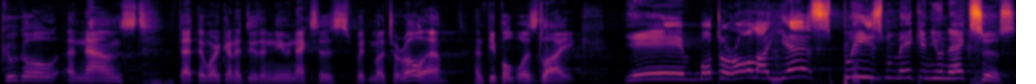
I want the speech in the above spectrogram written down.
Google announced that they were going to do the new Nexus with Motorola, and people was like, Yeah, Motorola, yes, please make a new Nexus.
